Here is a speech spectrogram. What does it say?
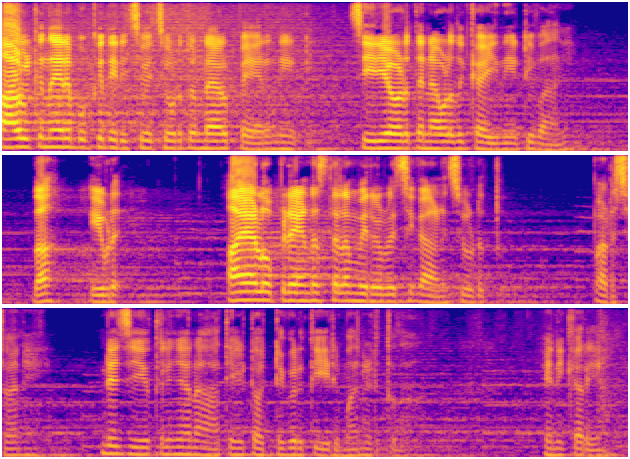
അവൾക്ക് നേരെ ബുക്ക് തിരിച്ചു വെച്ചു കൊടുത്തുകൊണ്ട് അയാൾ പേന നീട്ടി. ചിരിയോടെ തന്നെ അവളത് കൈനീട്ടി വാങ്ങി. ദാ ഇവിടെ. അയാൾ ഒപ്പിടേണ്ട സ്ഥലം വിരൽ വെച്ച് കാണിച്ചു കൊടുത്തു. പടച്ചവനെ എന്റെ ജീവിതത്തിൽ ഞാൻ ആദ്യമായിട്ട് ഒറ്റയ്ക്കൊരു തീരുമാനം എടുത്തതാണ് എനിക്കറിയാം.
